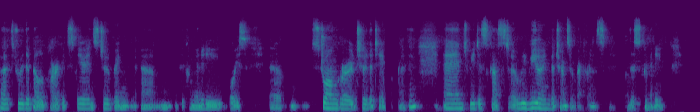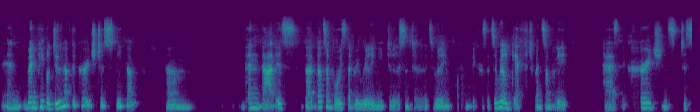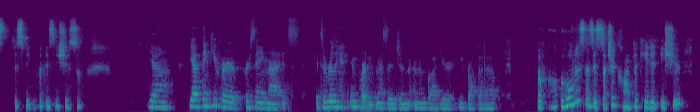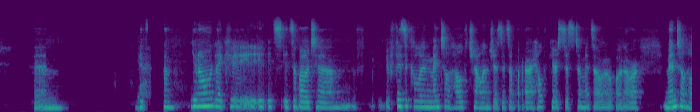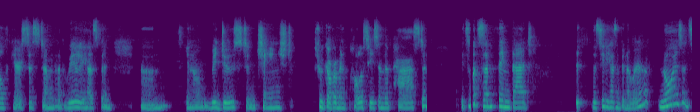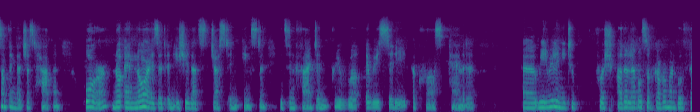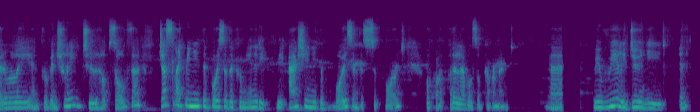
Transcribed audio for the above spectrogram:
uh, through the Bell Park experience to bring um, the community voice uh, stronger to the table? kind of thing. And we discussed uh, reviewing the terms of reference of this committee. and when people do have the courage to speak up, um, then that is that that's a voice that we really need to listen to. It's really important because it's a real gift when somebody has the courage to to speak about this issue. So, yeah, yeah. Thank you for for saying that. It's it's a really important message, and, and I'm glad you're you brought that up. Of homelessness is such a complicated issue. Um, yeah. It's, um, you know like it, it's it's about um, physical and mental health challenges. It's about our healthcare system. It's our, about our mental health care system that really has been um, you know reduced and changed through government policies in the past. And it's not something that the city hasn't been aware of nor is it something that just happened or no, and nor is it an issue that's just in Kingston. It's in fact in pretty well every city across Canada. Uh, we really need to push other levels of government, both federally and provincially, to help solve that. Just like we need the voice of the community, we actually need the voice and the support of other levels of government. Uh, we really do need a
